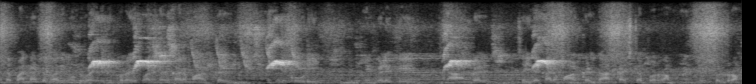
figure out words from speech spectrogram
அந்த பன்னெண்டு பதிமூன்று வயதுக்கு பிறகு பாருங்கள் கருமாக்கள் எங்களுக்கு கூடி எங்களுக்கு நாங்கள் செய்த கருமாக்கள் தான் கஷ்டப்படுறோம் என்று சொல்கிறோம்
